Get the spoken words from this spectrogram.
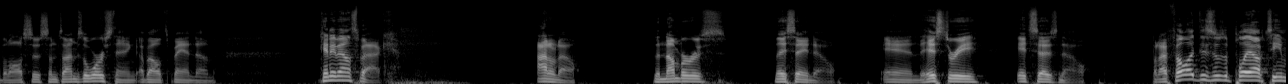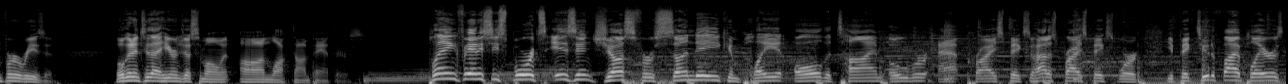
but also sometimes the worst thing about fandom. Can they bounce back? I don't know. The numbers, they say no. And the history, it says no. But I felt like this was a playoff team for a reason. We'll get into that here in just a moment on Locked On Panthers. Playing fantasy sports isn't just for Sunday. You can play it all the time over at Prize Picks. So, how does Prize Picks work? You pick two to five players,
